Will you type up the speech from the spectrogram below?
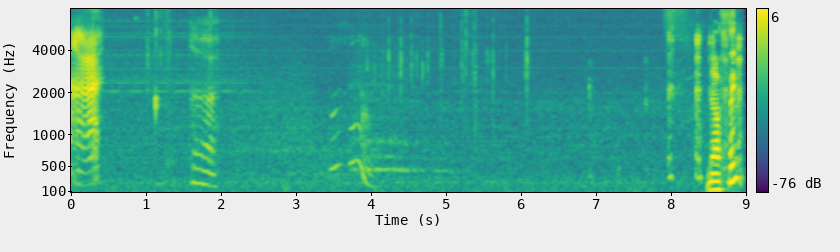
Ah. Uh. Mhm. Now I think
